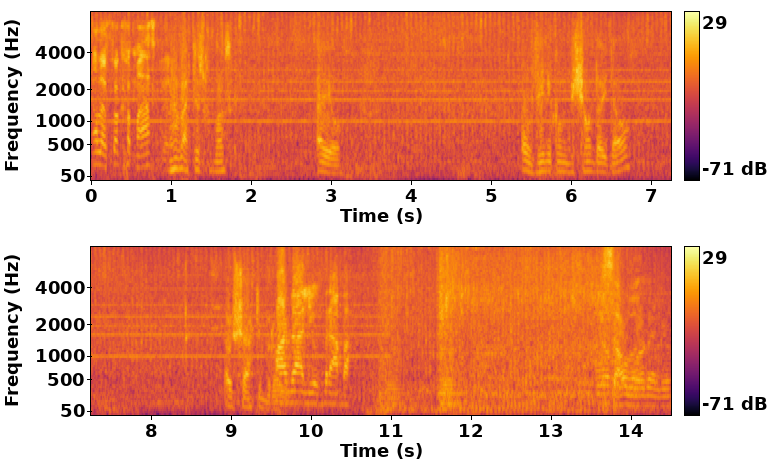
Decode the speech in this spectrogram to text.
Ela ficou com a máscara. Vai bater com máscara. Aí eu. O Vini como bichão doidão. É o Shark Bro. Magalho, braba. Salvou, Danilo.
